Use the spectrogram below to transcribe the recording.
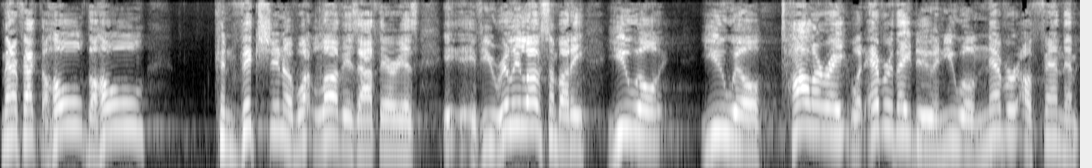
Matter of fact, the whole, the whole conviction of what love is out there is if you really love somebody, you will, you will tolerate whatever they do and you will never offend them.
